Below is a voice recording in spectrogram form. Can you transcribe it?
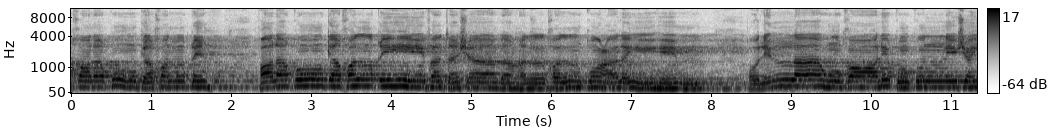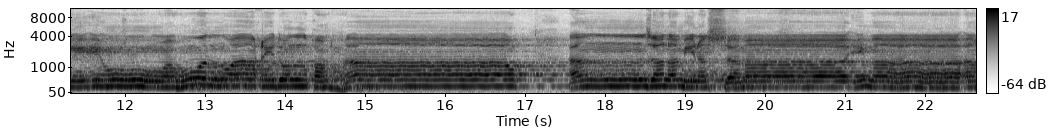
خلقوا كخلقه خلقوا كخلقه فتشابه الخلق عليهم قل الله خالق كل شيء وهو الواحد القهار أنزل من السماء ماء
